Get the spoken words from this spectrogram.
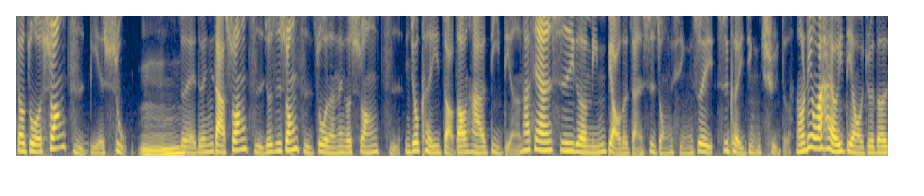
叫做双子别墅。嗯，对对，你打双子就是双子座的那个双子，你就可以找到它的地点了。它现在是一个名表的展示中心，所以是可以进去的。然后另外还有一点，我觉得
